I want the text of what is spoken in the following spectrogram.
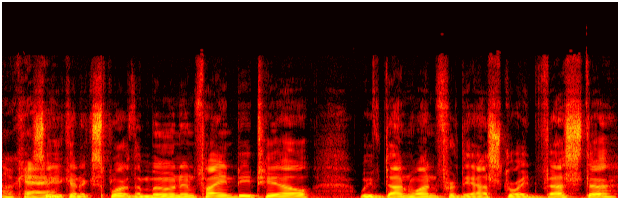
Okay. So you can explore the moon in fine detail. We've done one for the asteroid Vesta,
